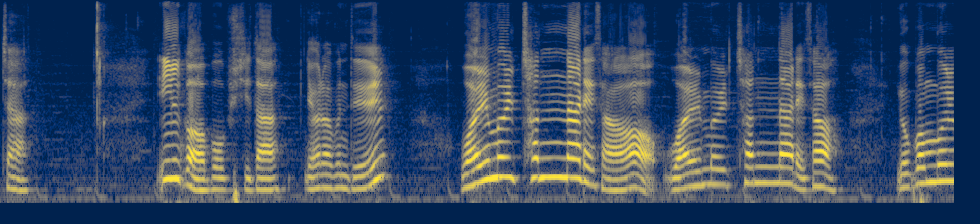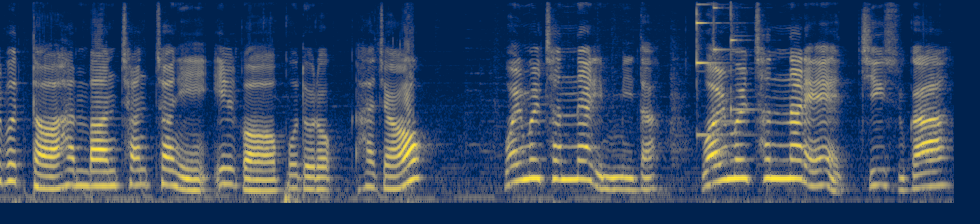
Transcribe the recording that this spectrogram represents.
자, 읽어봅시다. 여러분들, 월물 첫날에서, 월물 첫날에서 요번 물부터 한번 천천히 읽어보도록 하죠. 월물 첫날입니다. 월물 첫날에 지수가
